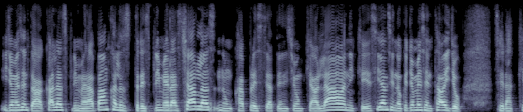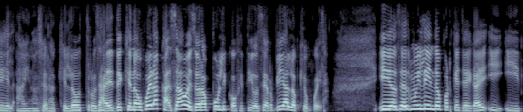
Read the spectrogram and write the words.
Y yo me sentaba acá a las primeras bancas, las tres primeras charlas, nunca presté atención qué hablaban ni qué decían, sino que yo me sentaba y yo, ¿será que él? Ay, no, ¿será que el otro? O sea, desde que no fuera casado, eso era público objetivo, servía lo que fuera. Y Dios es muy lindo porque llega y, y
